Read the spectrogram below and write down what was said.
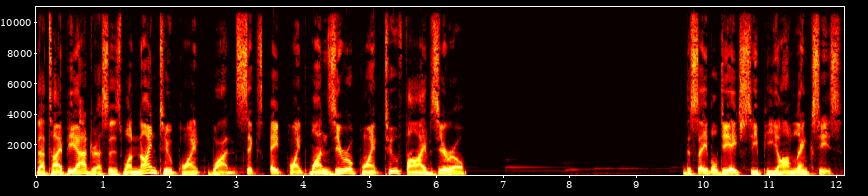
that IP address is 192.168.10.250. Disable DHCP on Linksys.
